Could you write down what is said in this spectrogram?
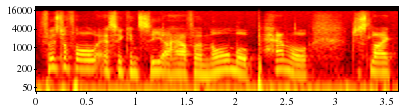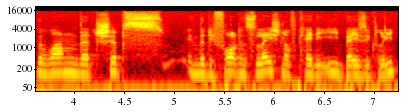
First of all, as you can see, I have a normal panel, just like the one that ships in the default installation of KDE, basically.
